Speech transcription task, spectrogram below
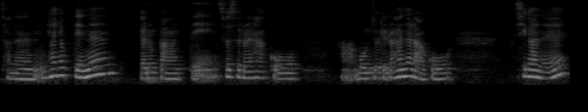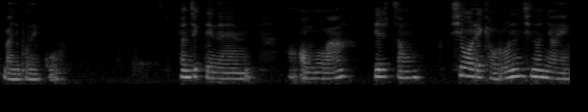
저는 현역 때는 여름방학 때 수술을 하고 어, 몸조리를 하느라고 시간을 많이 보냈고 현직 때는 어, 업무와 일정 10월에 결혼 신혼여행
